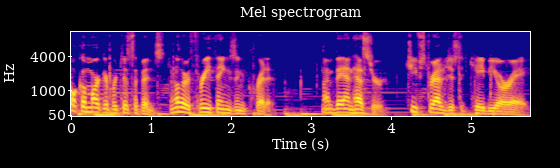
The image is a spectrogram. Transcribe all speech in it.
Welcome, market participants, to another Three Things in Credit. I'm Van Hesser, Chief Strategist at KBRA.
